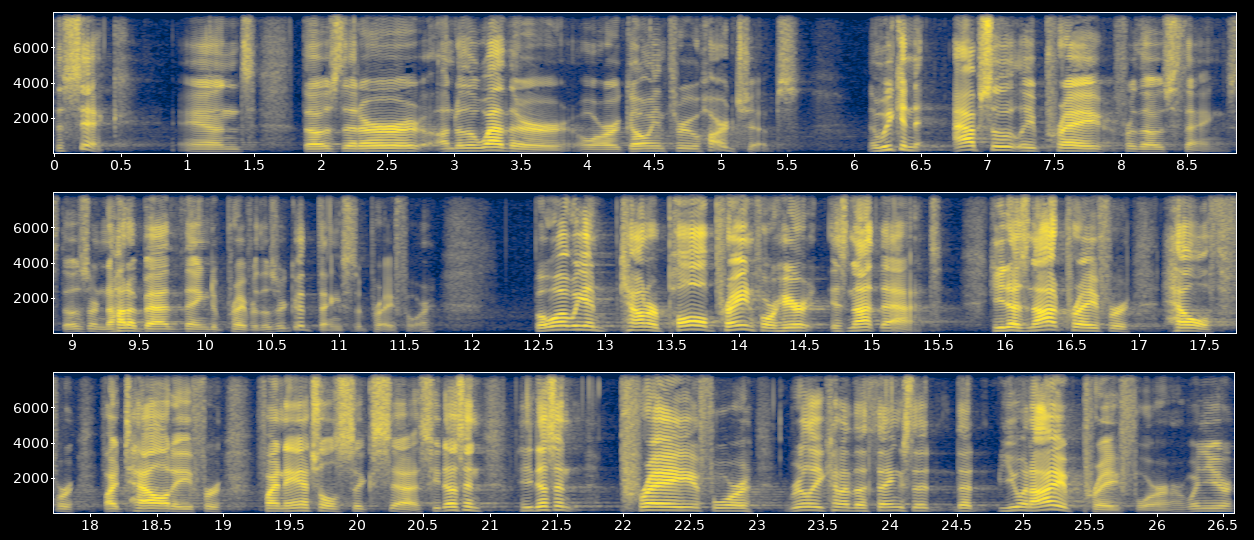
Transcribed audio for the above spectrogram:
the sick and those that are under the weather or going through hardships. And we can absolutely pray for those things. Those are not a bad thing to pray for, those are good things to pray for. But what we encounter Paul praying for here is not that. He does not pray for health, for vitality, for financial success. He doesn't, he doesn't pray for really kind of the things that, that you and I pray for. When you're,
